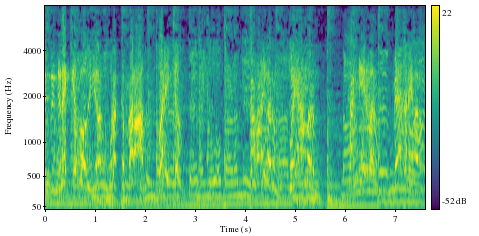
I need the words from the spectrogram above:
என்று நினைக்கும் போது இரவு உறக்கம் வராது. வலிக்கும். கவலை வரும் துயரம் வரும் கண்ணீர் வரும் வேதனை வரும்.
